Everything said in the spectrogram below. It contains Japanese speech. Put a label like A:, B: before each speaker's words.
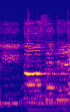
A: に乗せて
